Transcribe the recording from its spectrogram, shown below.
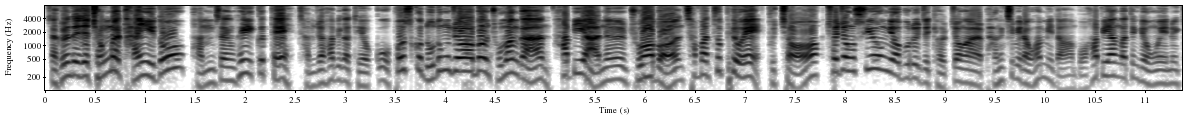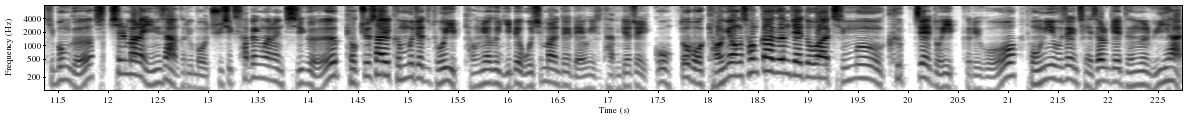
자 그런데 이제 정말 다행히도 밤샘 회의 끝에 잠정 합의가 되었고 포스코 노동조합은 조만간 합의안을 조합원 찬반 투표에 붙여 최종 수용 여부를 이제 결정할 방침이라고 합니다. 뭐 합의안 같은 경우에는 기본급 17만 원 인상 그리고 뭐 주식 400만 원 지급 격주 4일 근무제도 도입 경력은 250만 원 등의 내용이 담겨져 있고 또 뭐 경영 성과금 제도와 직무 급제 도입 그리고 복리후생 재설계 등을 위한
